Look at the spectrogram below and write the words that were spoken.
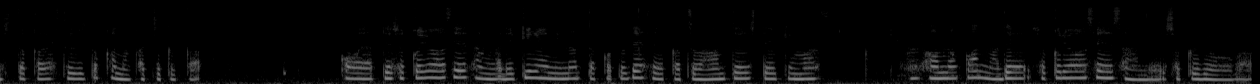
牛とか羊とかの家畜化こうやって食料生産ができるようになったことで生活は安定していきます。そんなこんなで食料生産で食料が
